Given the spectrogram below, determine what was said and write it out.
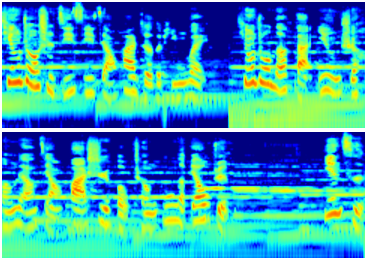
听众是即席讲话者的评委，听众的反应是衡量讲话是否成功的标准。因此，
